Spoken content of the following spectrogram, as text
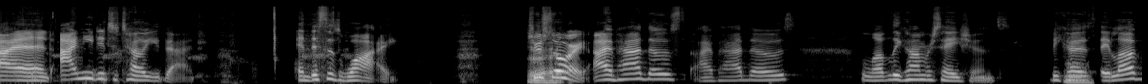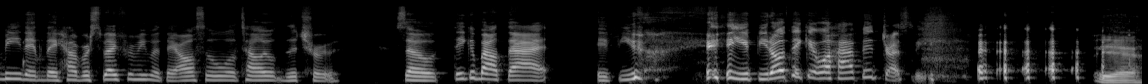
and I needed to tell you that. And this is why. True right. story. I've had those, I've had those lovely conversations because mm. they love me, they they have respect for me, but they also will tell the truth. So think about that. If you if you don't think it will happen, trust me. yeah,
